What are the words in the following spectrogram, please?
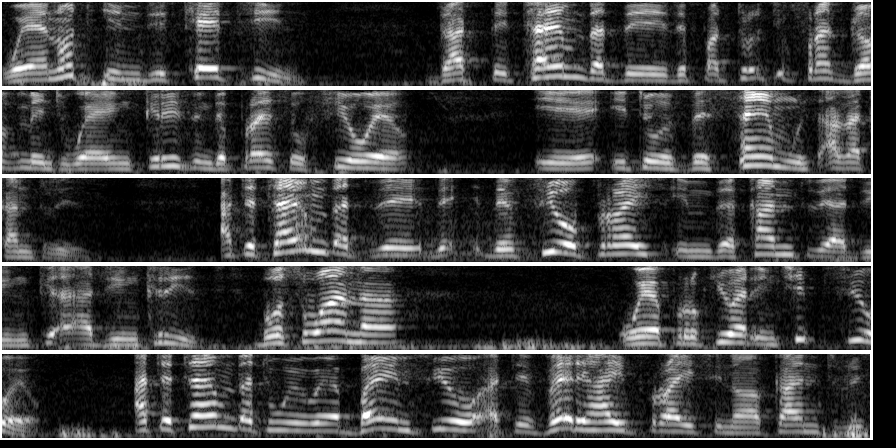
were not indicating that the time that the, the Patriotic Front government were increasing the price of fuel, Eh, it was the same with other countries. At the time that the, the, the fuel price in the country had, inc had increased, Botswana were procuring cheap fuel. At the time that we were buying fuel at a very high price in our country,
